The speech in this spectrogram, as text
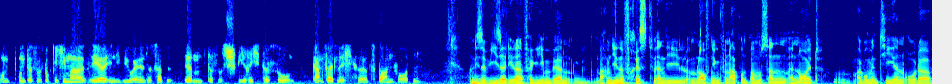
und, und das ist wirklich immer sehr individuell. Deshalb ähm, das ist schwierig, das so ganzheitlich zu beantworten. Und diese Visa, die dann vergeben werden, haben die eine Frist? Werden die, laufen die irgendwann ab und man muss dann erneut argumentieren? Oder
